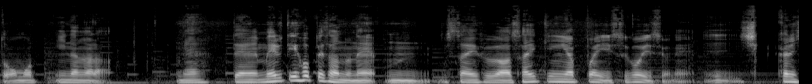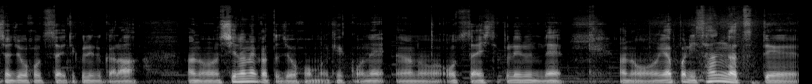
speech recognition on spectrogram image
と思いながらね。でメルティホッペさんのね、うん、スタイフは最近やっぱりすごいですよね。しっかりした情報を伝えてくれるから。あの知らなかった情報も結構ねあのお伝えしてくれるんであのやっぱり3月って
